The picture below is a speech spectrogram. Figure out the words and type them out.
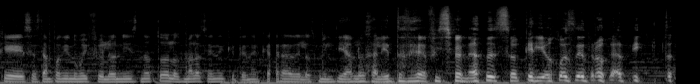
que se están poniendo muy filonis. No todos los malos tienen que tener cara de los mil diablos, aliento de aficionado de soccer y ojos de drogadicto.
